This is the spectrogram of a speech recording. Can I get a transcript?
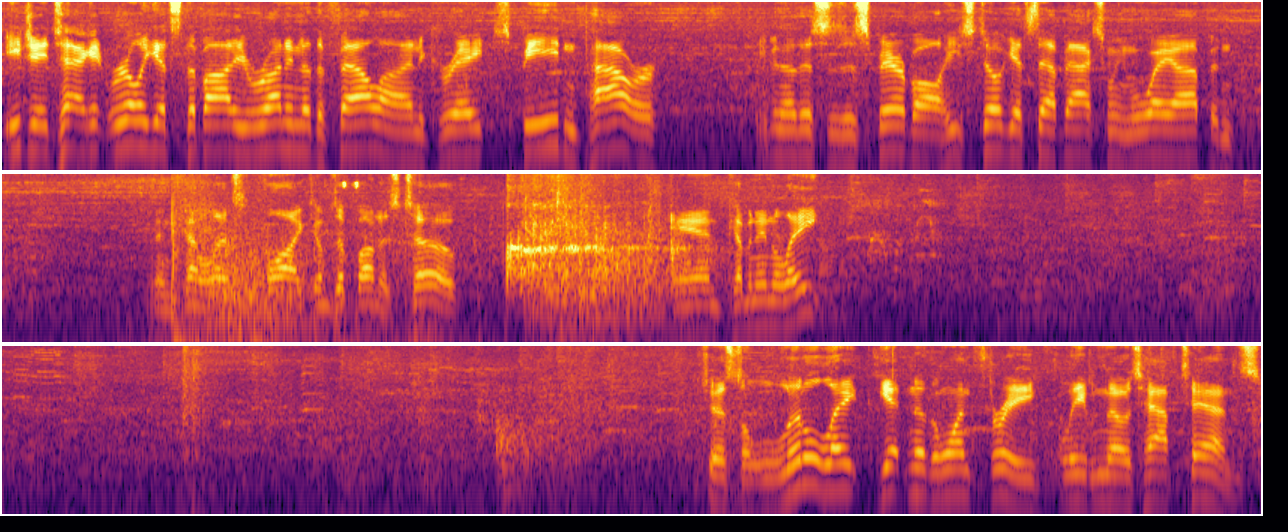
EJ Tackett really gets the body running to the foul line to create speed and power. Even though this is a spare ball, he still gets that backswing way up and then kind of lets it fly, comes up on his toe. And coming in late. Just a little late getting to the 1-3, leaving those half tens.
